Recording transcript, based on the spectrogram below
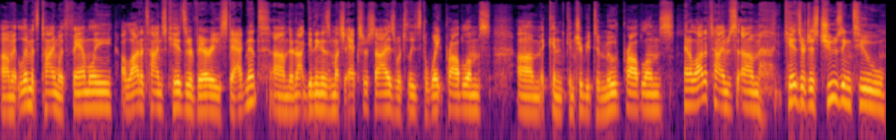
Um, it limits time with family. A lot of times, kids are very stagnant. Um, they're not getting as much exercise, which leads to weight problems. Um, it can contribute to mood problems problems. And a lot of times, um, kids are just choosing to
